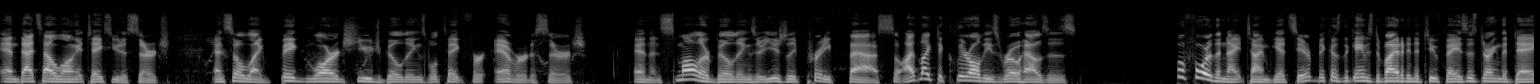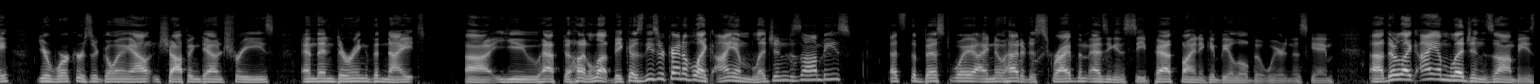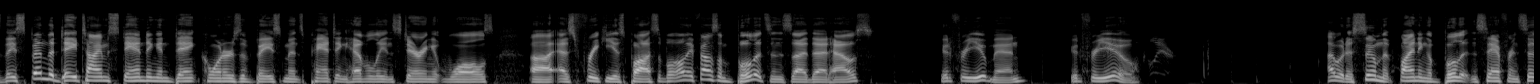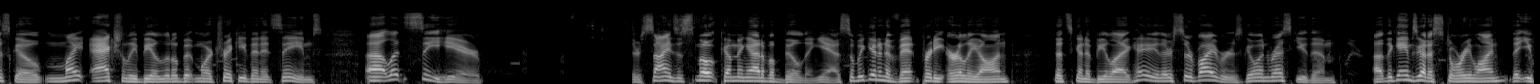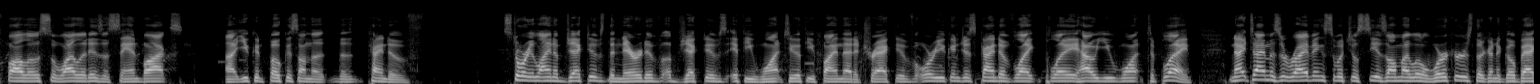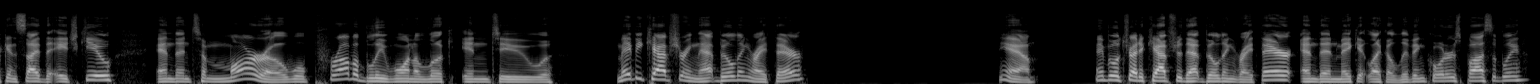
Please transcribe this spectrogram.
And that's how long it takes you to search. And so, like, big, large, huge buildings will take forever to search. And then smaller buildings are usually pretty fast. So I'd like to clear all these row houses before the nighttime gets here because the game's divided into two phases. During the day, your workers are going out and chopping down trees, and then during the night, uh, you have to huddle up because these are kind of like I Am Legend zombies. That's the best way I know how to describe them. As you can see, pathfinding can be a little bit weird in this game. Uh, they're like I Am Legend zombies. They spend the daytime standing in dank corners of basements, panting heavily and staring at walls uh, as freaky as possible. Oh, they found some bullets inside that house. Good for you, man. Good for you. I would assume that finding a bullet in San Francisco might actually be a little bit more tricky than it seems. Uh, let's see here. There's signs of smoke coming out of a building. Yeah, so we get an event pretty early on that's going to be like, hey, there's survivors. Go and rescue them. Uh, the game's got a storyline that you follow, so while it is a sandbox, uh, you can focus on the, the kind of storyline objectives, the narrative objectives, if you want to, if you find that attractive, or you can just kind of like play how you want to play. Nighttime is arriving, so what you'll see is all my little workers, they're going to go back inside the HQ. And then tomorrow, we'll probably want to look into maybe capturing that building right there. Yeah. Maybe we'll try to capture that building right there and then make it like a living quarters, possibly.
